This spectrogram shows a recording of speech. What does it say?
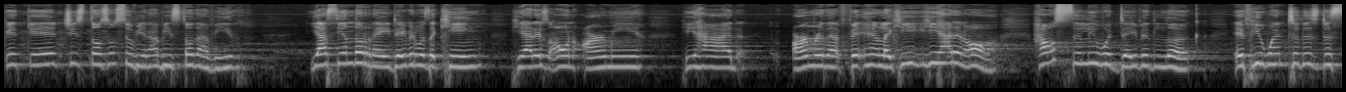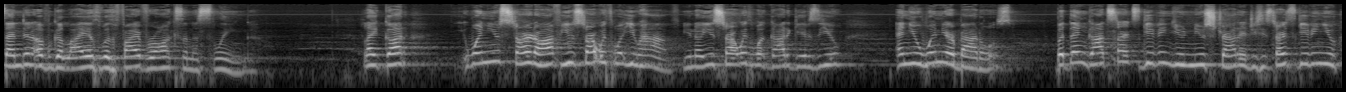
qué, qué chistoso se hubiera visto David. Ya siendo rey, David was a king. He had his own army. He had armor that fit him. Like he, he had it all. How silly would David look if he went to this descendant of Goliath with five rocks and a sling? Like God, when you start off, you start with what you have. You know, you start with what God gives you and you win your battles. But then God starts giving you new strategies. He starts giving you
